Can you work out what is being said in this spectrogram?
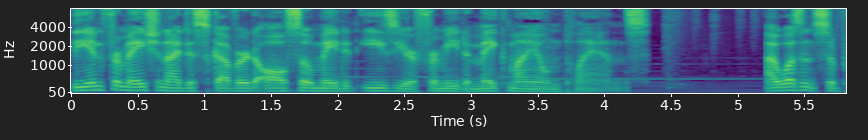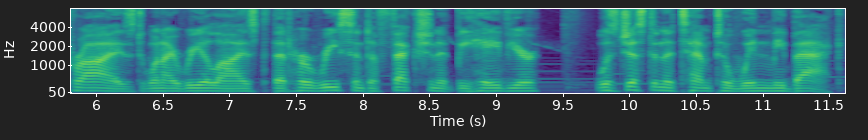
The information I discovered also made it easier for me to make my own plans. I wasn't surprised when I realized that her recent affectionate behavior was just an attempt to win me back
